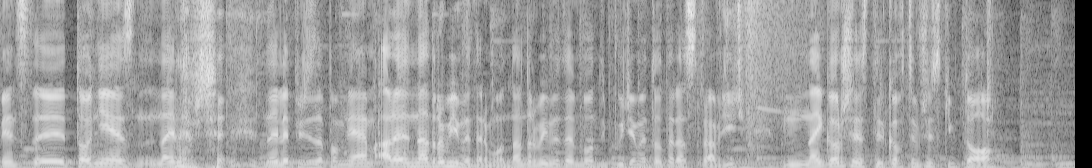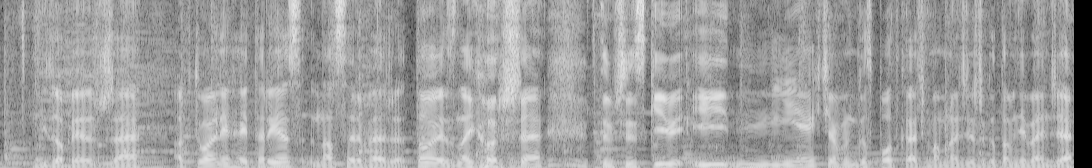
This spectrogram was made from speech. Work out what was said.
Więc y, to nie jest najlepsze, najlepiej, że zapomniałem Ale nadrobimy ten błąd, nadrobimy ten błąd i pójdziemy to teraz sprawdzić. Najgorsze jest tylko w tym wszystkim to widzowie, że aktualnie hater jest na serwerze. To jest najgorsze w tym wszystkim i nie chciałbym go spotkać. Mam nadzieję, że go tam nie będzie.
